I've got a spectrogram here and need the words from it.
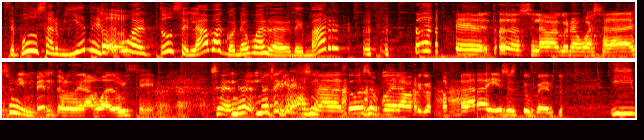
¿Se puede usar bien el agua? ¿Todo se lava con agua de mar? Todo, se lava con agua salada. Es un invento lo del agua dulce. O sea, no, te creas nada. Todo se puede lavar con agua salada y es estupendo. Y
